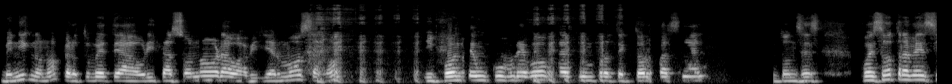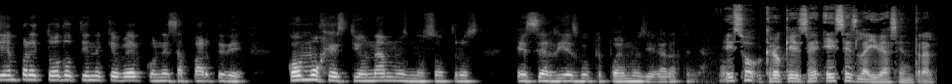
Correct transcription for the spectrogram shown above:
benigno, ¿no? Pero tú vete a ahorita a Sonora o a Villahermosa, ¿no? Y ponte un cubrebocas y un protector facial. Entonces, pues otra vez, siempre todo tiene que ver con esa parte de cómo gestionamos nosotros ese riesgo que podemos llegar a tener. ¿no? Eso creo que ese, esa es la idea central,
